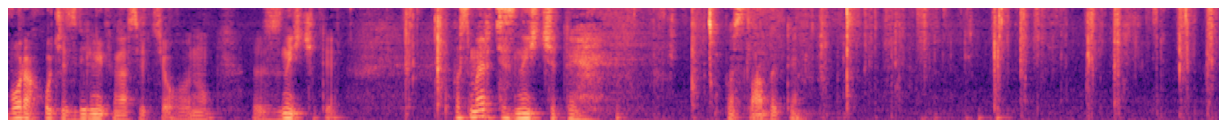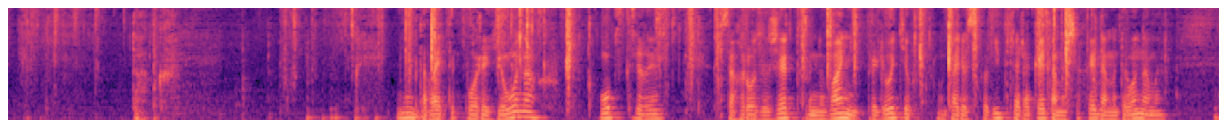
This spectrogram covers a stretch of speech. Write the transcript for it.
ворог хоче звільнити нас від цього, ну, знищити. По смерті знищити, послабити. Так. Ну, давайте по регіонах. Обстріли, загрози жертв, руйнувань, прильотів, ударів з повітря, ракетами, шахедами, дронами. Е,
